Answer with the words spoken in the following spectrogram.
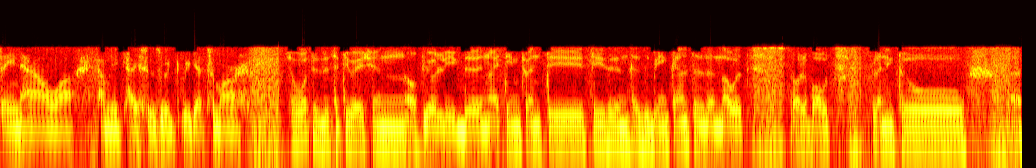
seeing how uh, how many cases we, we get tomorrow. So what is the situation of your league? The 1920 season has been cancelled, and now it's all about planning to uh,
